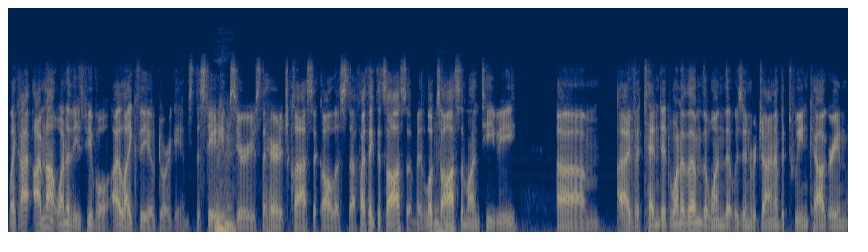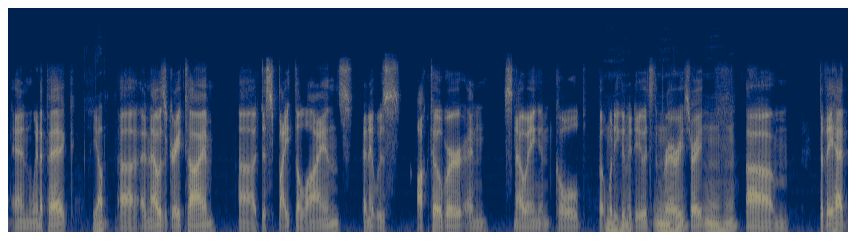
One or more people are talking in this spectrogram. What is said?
Like I, I'm not one of these people. I like the outdoor games, the Stadium Mhm. Series, the Heritage Classic, all this stuff. I think that's awesome. It looks Mhm. awesome on TV. Um, I've attended one of them, the one that was in Regina between Calgary and, and Winnipeg, yep. uh, and that was a great time, uh, despite the Lions. And it was October and snowing and cold. But what are you Mhm. going to do? It's the prairies, right? Mm-hmm. Um, but they had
